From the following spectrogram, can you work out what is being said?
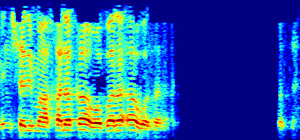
من شر ما خلق وبرأ وذرأ مثلا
